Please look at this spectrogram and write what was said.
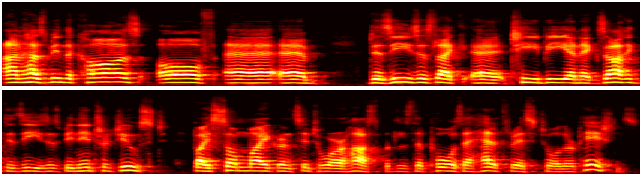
and has been the cause of uh, uh, diseases like uh, TB and exotic diseases being introduced by some migrants into our hospitals that pose a health risk to other patients.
